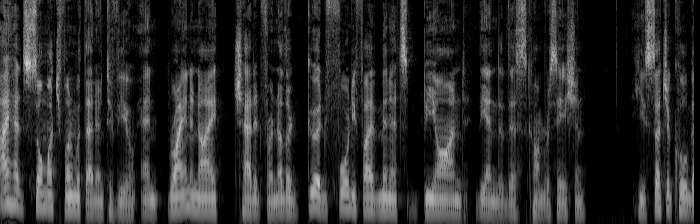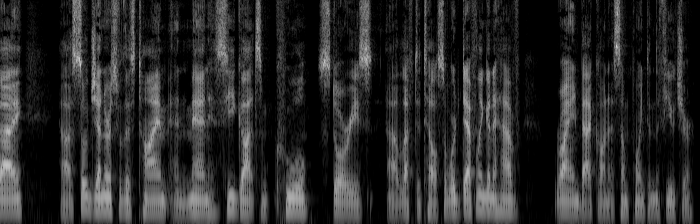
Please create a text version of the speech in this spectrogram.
I had so much fun with that interview, and Ryan and I chatted for another good 45 minutes beyond the end of this conversation. He's such a cool guy. Uh, so generous with his time, and man, has he got some cool stories uh, left to tell. So we're definitely going to have Ryan back on at some point in the future.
